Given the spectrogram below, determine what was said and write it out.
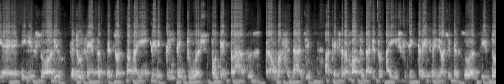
é irrisório, que é 200 pessoas para a Bahia inteira e 32 contemplados para uma cidade, a terceira maior cidade do país, que tem 3 milhões de pessoas e 2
